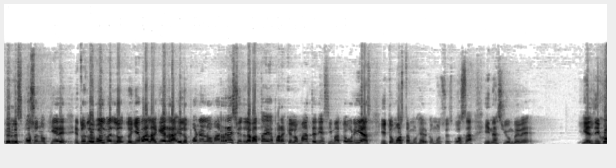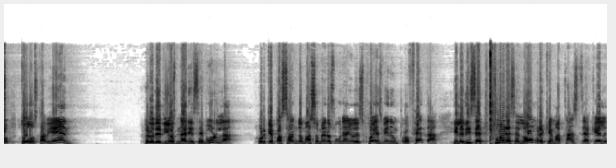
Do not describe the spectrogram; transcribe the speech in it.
pero el esposo no quiere, entonces lo, vuelve, lo, lleva a la guerra y lo pone a lo más recio de la batalla para que lo maten y así mató a Urias y tomó a esta mujer como su esposa y nació un bebé. Y él dijo, todo está bien, pero de Dios nadie se burla. Porque pasando más o menos un año después viene un profeta y le dice, tú eres el hombre que mataste a aquel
